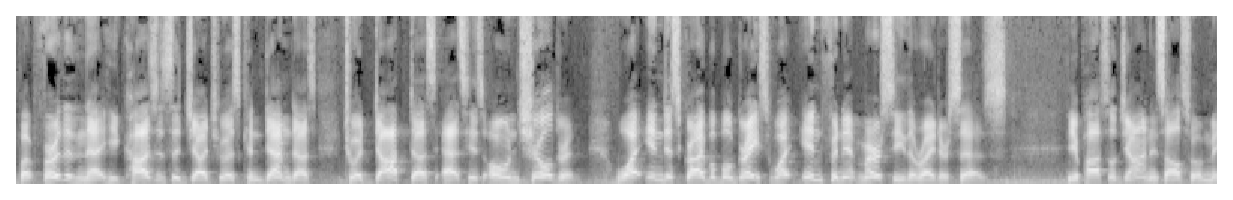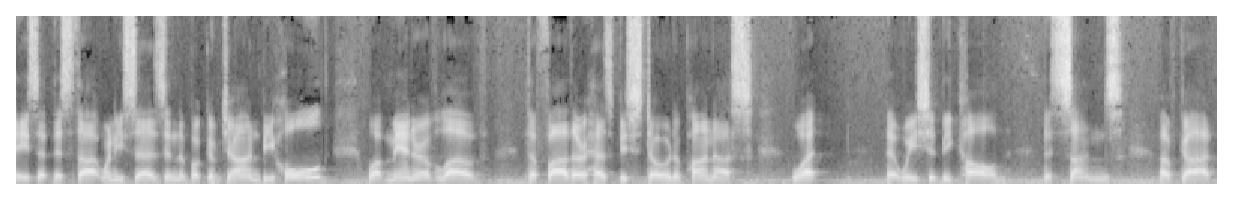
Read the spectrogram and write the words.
But further than that, He causes the judge who has condemned us to adopt us as His own children. What indescribable grace, what infinite mercy, the writer says. The Apostle John is also amazed at this thought when he says in the book of John, Behold, what manner of love the Father has bestowed upon us what? That we should be called the sons of God.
